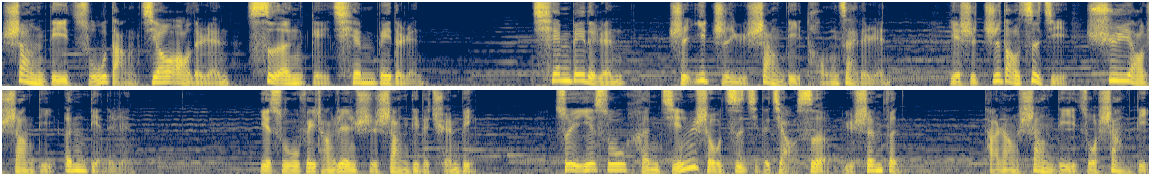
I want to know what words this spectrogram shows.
上帝阻挡骄傲的人，赐恩给谦卑的人。谦卑的人是一直与上帝同在的人，也是知道自己需要上帝恩典的人。耶稣非常认识上帝的权柄，所以耶稣很谨守自己的角色与身份。他让上帝做上帝，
